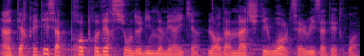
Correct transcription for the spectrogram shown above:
a interprété sa propre version de l'hymne américain lors d'un match des World Series à Détroit.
